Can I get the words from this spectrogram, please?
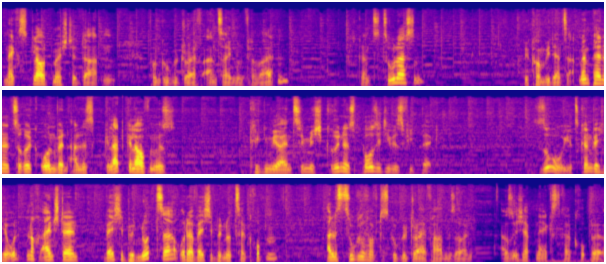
Nextcloud möchte Daten von Google Drive anzeigen und verwalten. Das Ganze zulassen. Wir kommen wieder ins Admin-Panel zurück und wenn alles glatt gelaufen ist, kriegen wir ein ziemlich grünes, positives Feedback. So, jetzt können wir hier unten noch einstellen, welche Benutzer oder welche Benutzergruppen alles Zugriff auf das Google Drive haben sollen. Also ich habe eine extra Gruppe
